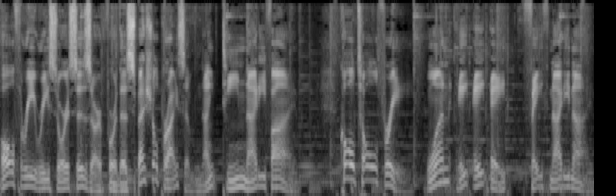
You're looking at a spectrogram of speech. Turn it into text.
All three resources are for the special price of $19.95. Call toll free 1 888 Faith 99.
